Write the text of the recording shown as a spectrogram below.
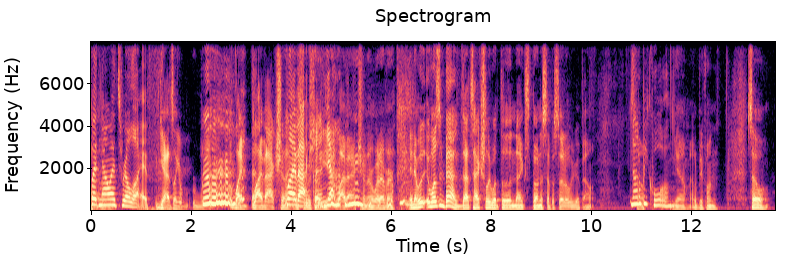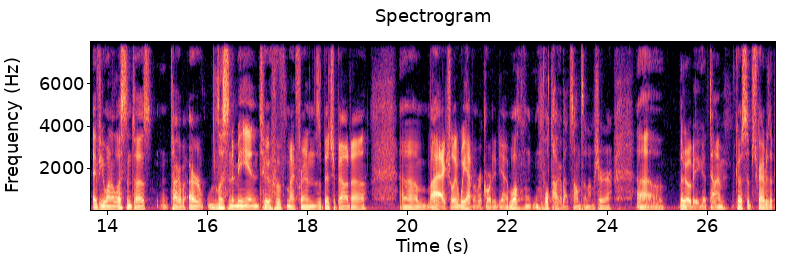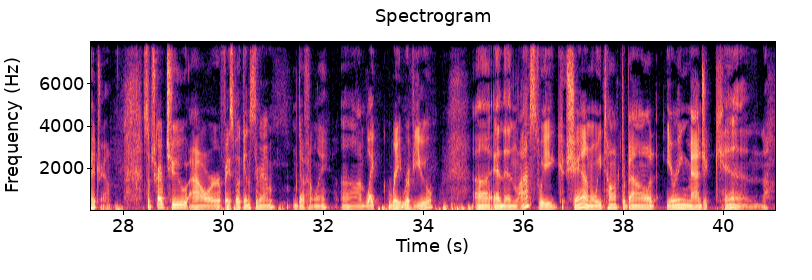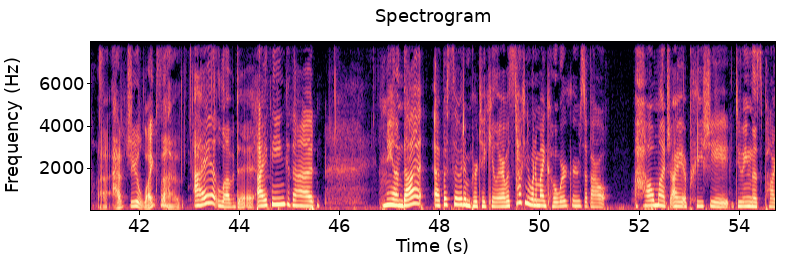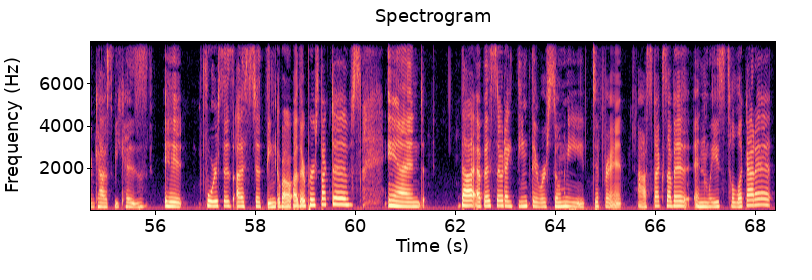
But now it's real life. Yeah, it's like a re- live live action. I Live guess we would call it. action, yeah, yeah. live action or whatever. And it, wa- it wasn't bad. That's actually what the next bonus episode will be about. That'll be cool. Yeah, it'll be fun. So, if you want to listen to us talk about, or listen to me and two of my friends bitch about, uh, um, I actually we haven't recorded yet. We'll we'll talk about something, I'm sure. Uh, but it'll be a good time. Go subscribe to the Patreon. Subscribe to our Facebook, Instagram, definitely. Um, like, rate, review. Uh, and then last week, Shan, we talked about Earring Magic Ken. Uh, how did you like that? I loved it. I think that, man, that episode in particular, I was talking to one of my coworkers about how much I appreciate doing this podcast because it forces us to think about other perspectives. And that episode, I think there were so many different aspects of it and ways to look at it.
